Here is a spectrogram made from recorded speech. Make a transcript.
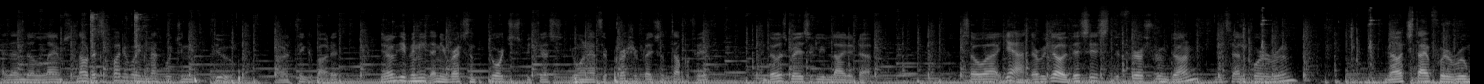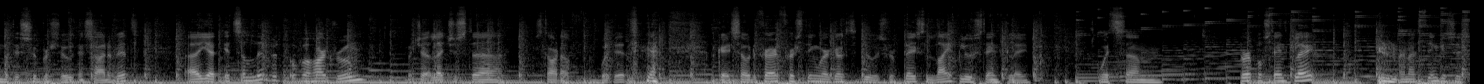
And then the lamps. No, that's by the way not what you need to do. Now think about it. You don't even need any redstone torches because you want to have the pressure plates on top of it. And those basically light it up. So uh, yeah, there we go. This is the first room done, the teleporter room. Now it's time for the room with the super suit inside of it. Uh, yeah, it's a little bit of a hard room, but yeah, let's just uh, start off with it. okay, so the very first thing we're going to do is replace the light blue stained clay with some purple stained clay. and I think this is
